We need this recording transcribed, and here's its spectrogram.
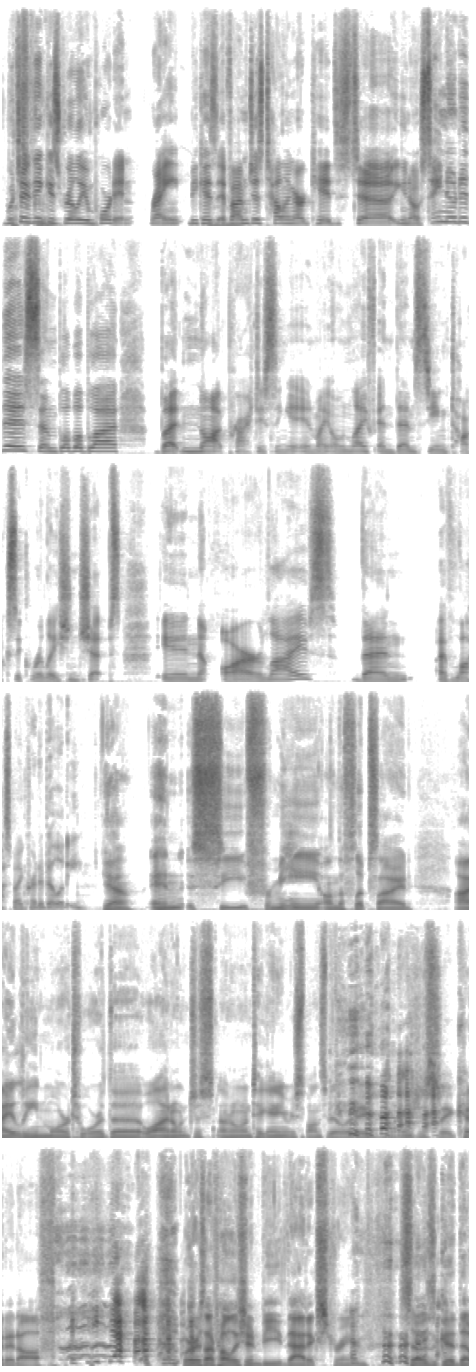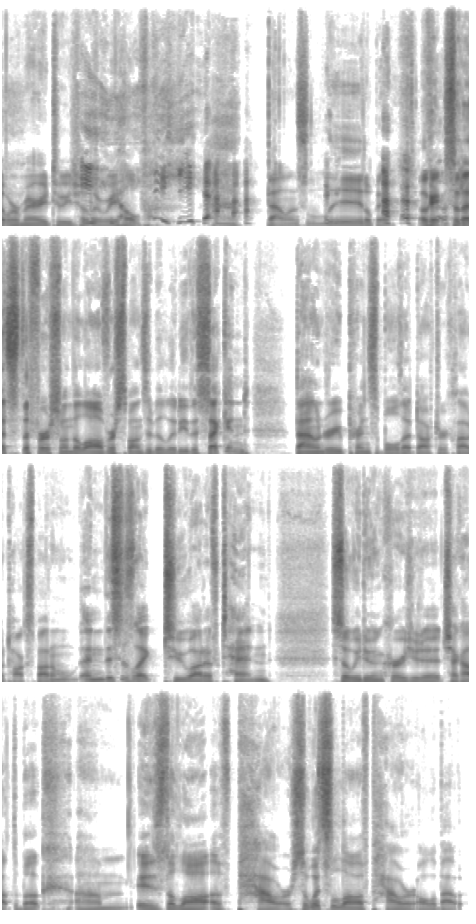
which I think is really important, right? Because if I'm just telling our kids to, you know, say no to this and blah, blah, blah, but not practicing it in my own life and them seeing toxic relationships in our lives, then I've lost my credibility. Yeah. And see, for me, on the flip side, I lean more toward the well, I don't just I don't want to take any responsibility. I just like, cut it off. yeah. Whereas I probably shouldn't be that extreme. So it's good that we're married to each other. We help yeah. balance a little bit. Okay, so that's the first one, the law of responsibility. The second boundary principle that Dr. Cloud talks about, and- and this is like two out of 10. So we do encourage you to check out the book, um, is the law of power. So what's the law of power all about?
